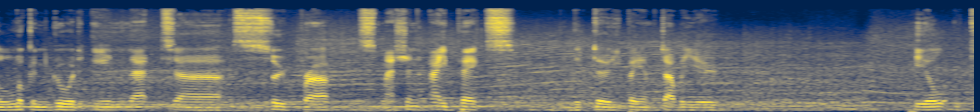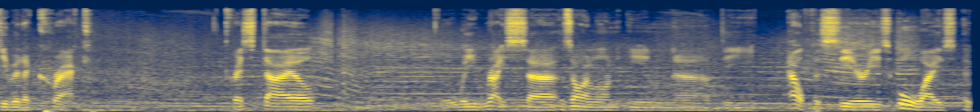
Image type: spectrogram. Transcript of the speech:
Looking good in that uh, Supra smashing Apex. The dirty BMW. He'll give it a crack. Crestdale. We race uh, Xylon in uh, the Alpha Series. Always a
